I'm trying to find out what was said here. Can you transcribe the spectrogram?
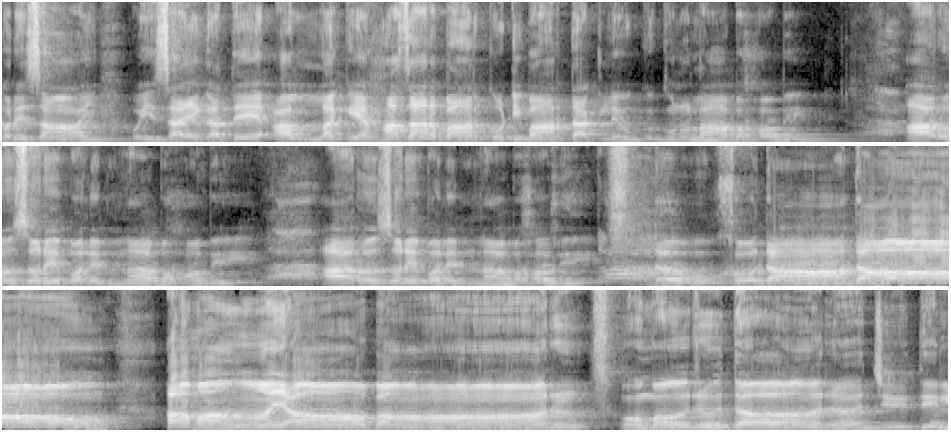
করে যায়, ওই জায়গাতে আল্লাহকে হাজার বার, কোটি বার ডাকলেও কোনো লাভ হবে? আরও জোরে বলেন, লাভ হবে। আরও জোরে বলেন, লাভ হবে। দাও খোদা, দাও আমায় আবার, ওমর দারাজ দিল।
